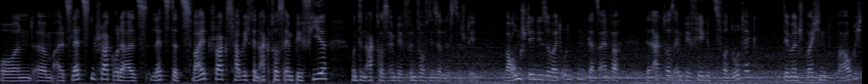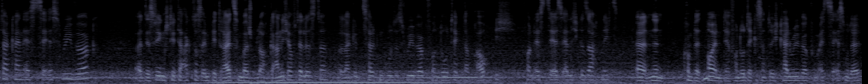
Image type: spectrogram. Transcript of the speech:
Und ähm, als letzten Truck oder als letzte zwei Trucks habe ich den Actros MP4 und den Actros MP5 auf dieser Liste stehen. Warum stehen die so weit unten? Ganz einfach, den Actros MP4 gibt es von Dotec. Dementsprechend brauche ich da kein SCS-Rework. Äh, deswegen steht der Actros MP3 zum Beispiel auch gar nicht auf der Liste, weil da gibt es halt ein gutes Rework von Dotec, da brauche ich von SCS ehrlich gesagt nichts. Äh, einen komplett neuen. Der von Dotec ist natürlich kein Rework vom SCS-Modell,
